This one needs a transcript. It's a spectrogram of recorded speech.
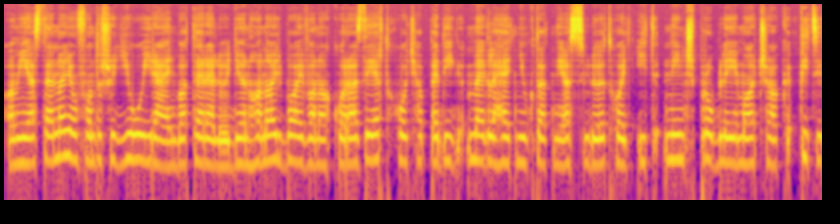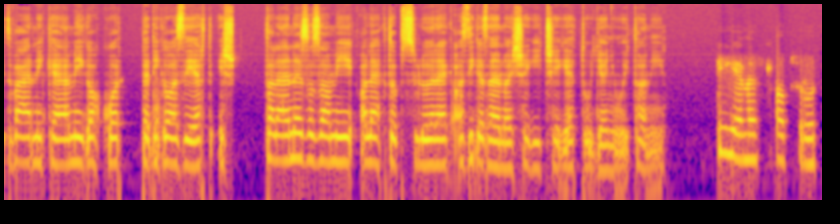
ami aztán nagyon fontos, hogy jó irányba terelődjön. Ha nagy baj van, akkor azért, hogyha pedig meg lehet nyugtatni a szülőt, hogy itt nincs probléma, csak picit várni kell, még akkor pedig azért, és talán ez az, ami a legtöbb szülőnek az igazán nagy segítséget tudja nyújtani. Igen, ezt abszolút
